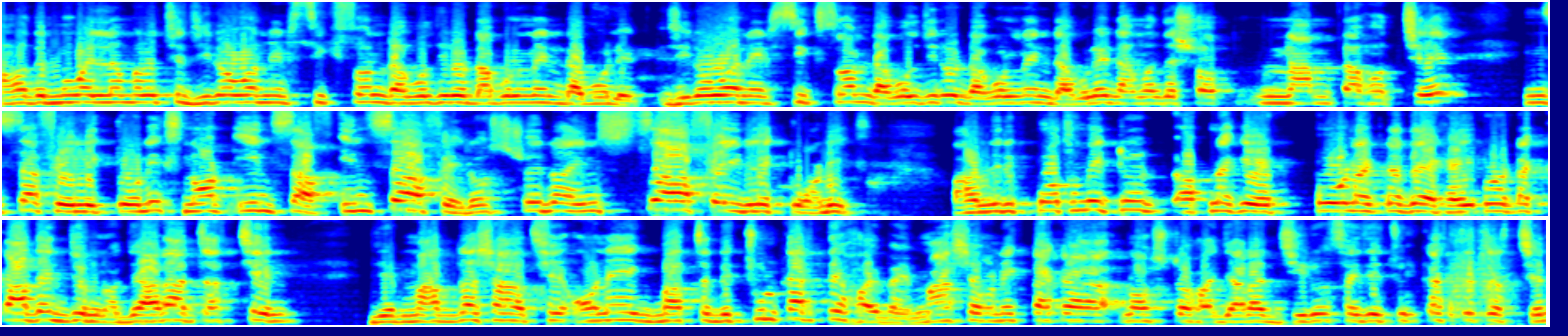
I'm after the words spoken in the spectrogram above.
আমাদের মোবাইল নাম্বার হচ্ছে zero one eight six one double zero double nine double eight. Zero one eight six one double zero double nine double eight. আমাদের সব নামটা হচ্ছে ইনসাফ ইলেকট্রনিক্স নট ইনসাফ। ইনসাফে রস্যই না ইনসাফে ইলেকট্রনিক্স। আমি যদি প্রথমে একটু আপনাকে প্রোডাক্টটা দেখাই প্রোডাক্টটা কাদের জন্য? যারা চাচ্ছেন যে মাদ্রাসা আছে, অনেক বাচ্চাদের চুল কাটতে হয় ভাই। মাসে অনেক টাকা নষ্ট হয়। যারা জিরো সাইজে চুল কাটতে চাচ্ছেন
